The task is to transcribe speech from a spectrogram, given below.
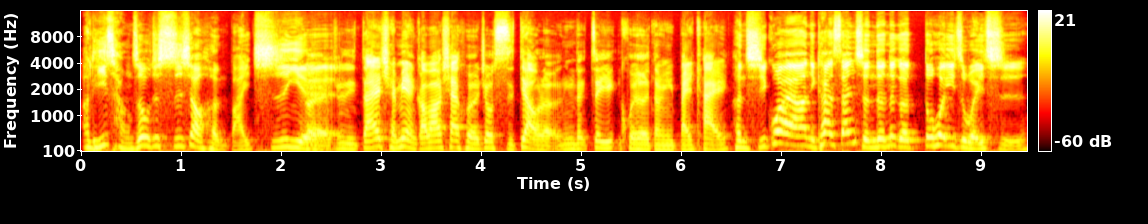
啊！离场之后就失效，很白痴耶。对，就是你待在前面，搞不好下一回合就死掉了。你的这一回合等于白开，很奇怪啊！你看三神的那个都会一直维持，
